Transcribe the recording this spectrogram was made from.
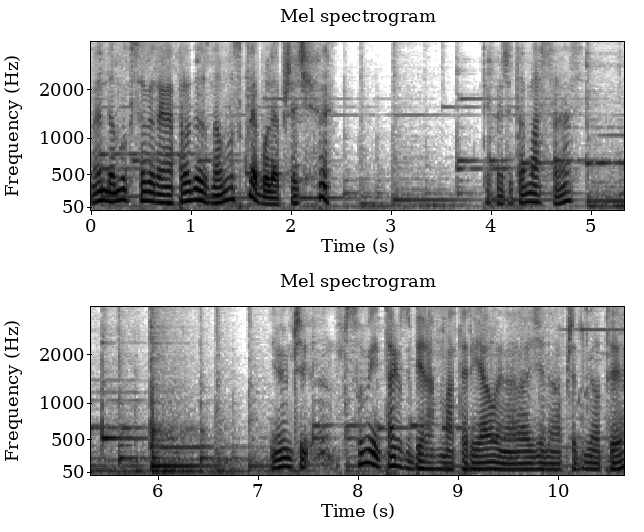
Będę mógł sobie tak naprawdę znowu sklep ulepszyć. Tylko czy to ma sens? Nie wiem, czy w sumie i tak zbieram materiały na razie na przedmioty.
